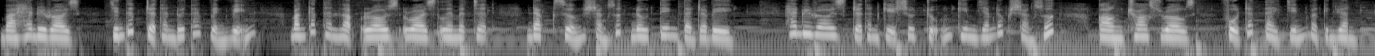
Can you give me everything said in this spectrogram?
và Henry Royce chính thức trở thành đối tác vĩnh viễn bằng cách thành lập Rolls-Royce Limited, đặt xưởng sản xuất đầu tiên tại Derby. Henry Royce trở thành kỹ sư trưởng kiêm giám đốc sản xuất, còn Charles Rolls phụ trách tài chính và kinh doanh.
